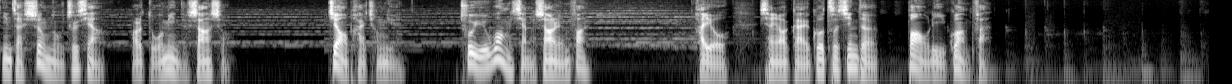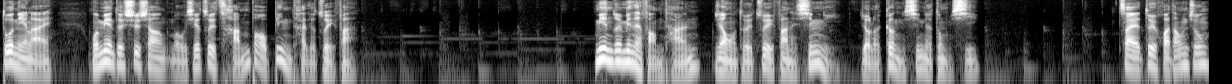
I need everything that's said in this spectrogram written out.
因在盛怒之下而夺命的杀手、教派成员、出于妄想的杀人犯。还有想要改过自新的暴力惯犯。多年来，我面对世上某些最残暴、病态的罪犯，面对面的访谈让我对罪犯的心理有了更新的洞悉。在对话当中，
